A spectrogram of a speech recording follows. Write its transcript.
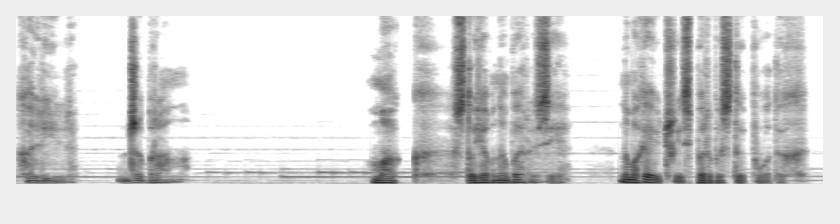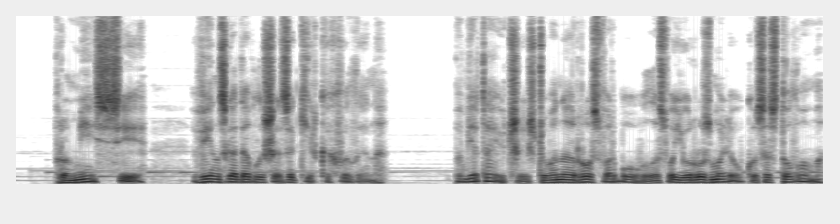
Халіль, Джебран. Мак стояв на березі, намагаючись перевести подих. Про місці він згадав лише за кілька хвилин. Пам'ятаючи, що вона розфарбовувала свою розмальовку за столом,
